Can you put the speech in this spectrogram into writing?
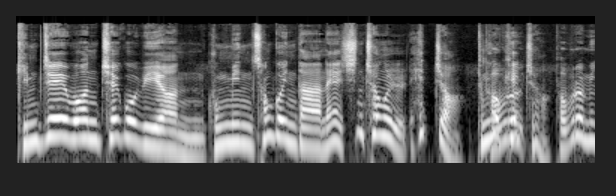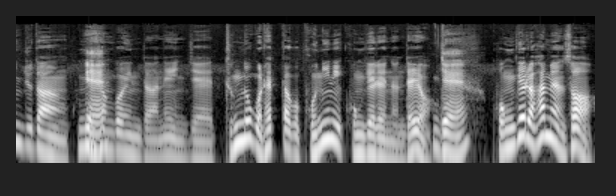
김재원 최고위원 국민선거인단에 신청을 했죠. 등록했죠. 더불어 민주당 국민선거인단에 이제 등록을 했다고 본인이 공개를 했는데요. 예. 공개를 하면서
